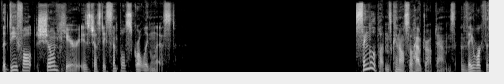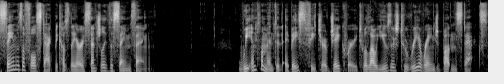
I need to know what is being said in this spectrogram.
The default shown here is just a simple scrolling list. Single buttons can also have drop-downs. They work the same as a full stack because they are essentially the same thing. We implemented a base feature of jQuery to allow users to rearrange button stacks.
